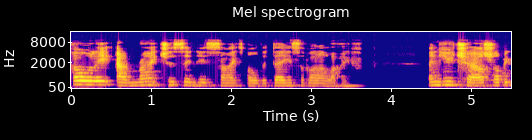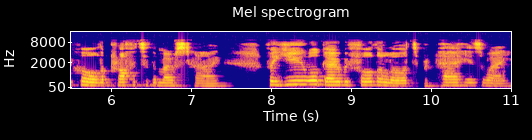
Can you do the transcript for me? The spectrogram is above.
holy and righteous in his sight all the days of our life. And you, child, shall be called the prophet of the Most High, for you will go before the Lord to prepare his way,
